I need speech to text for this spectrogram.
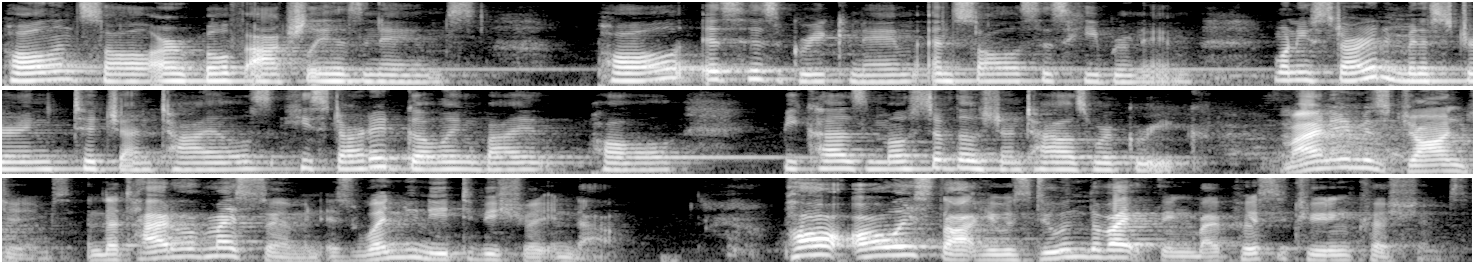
Paul and Saul are both actually his names. Paul is his Greek name and Saul is his Hebrew name. When he started ministering to Gentiles, he started going by Paul because most of those Gentiles were Greek. My name is John James, and the title of my sermon is When You Need to Be Straightened Out. Paul always thought he was doing the right thing by persecuting Christians,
